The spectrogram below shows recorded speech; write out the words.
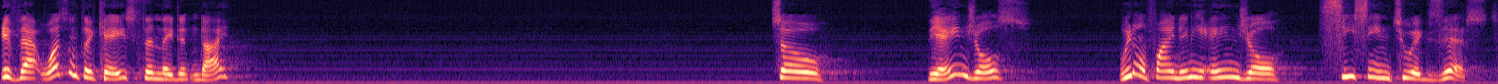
if that wasn't the case, then they didn't die. So, the angels, we don't find any angel ceasing to exist.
